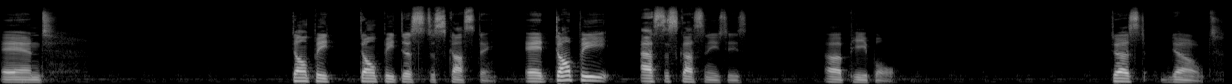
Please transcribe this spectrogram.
and don't be don't be this disgusting. And don't be as disgusting as these uh, people. Just don't.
